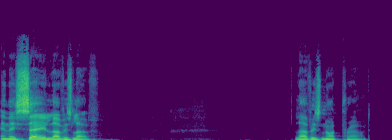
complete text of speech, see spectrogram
and they say love is love. Love is not proud.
